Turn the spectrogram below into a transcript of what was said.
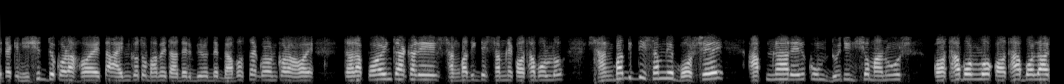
এটাকে নিষিদ্ধ করা হয়, তা আইনগতভাবে তাদের বিরুদ্ধে ব্যবস্থা গ্রহণ করা হয়। তারা পয়েন্ট আকারে সাংবাদিকদের সামনে কথা বলল। সাংবাদিকদের সামনে বসে আপনার এরকম দুই তিনশো মানুষ কথা বলল। কথা বলার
